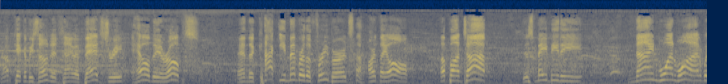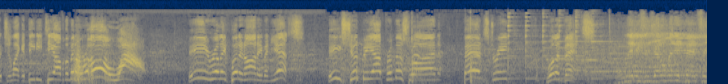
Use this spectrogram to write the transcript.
drop kick of his own at the time, but Badstreet held the ropes. And the cocky member of the Freebirds, aren't they all, up on top. This may be the 9-1-1, which is like a DDT off the middle. Oh, wow. He really put it on him. And yes, he should be out from this one. Badstreet will advance. Ladies and gentlemen, advancing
